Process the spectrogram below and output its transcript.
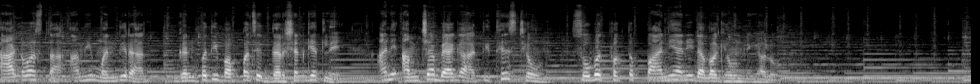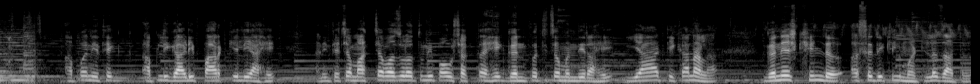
आठ वाजता आम्ही मंदिरात गणपती बाप्पाचे दर्शन घेतले आणि आमच्या बॅगा तिथेच ठेवून सोबत फक्त पाणी आणि डबा घेऊन निघालो. आपण इथे आपली गाडी पार्क केली आहे आणि त्याच्या मागच्या बाजूला तुम्ही पाहू शकता हे गणपतीचं मंदिर आहे. या ठिकाणाला गणेश खिंड असं देखील म्हटलं जातं.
